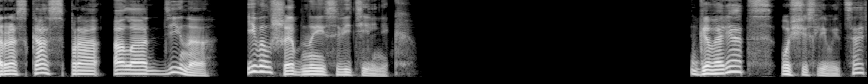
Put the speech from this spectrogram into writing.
Рассказ про Аладдина и волшебный светильник. Говорят, о счастливый царь,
